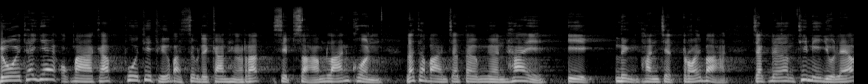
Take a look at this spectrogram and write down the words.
โดยถ้าแยกออกมาครับผู้ที่ถือบัตรสวัสดิการแห่งรัฐ 13 ล้านคน รัฐบาลจะเติมเงินให้อีก 1,700 บาท จากเดิมที่มีอยู่แล้ว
